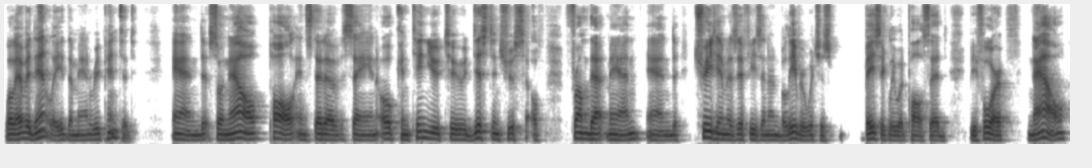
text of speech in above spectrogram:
Well, evidently the man repented. And so now Paul, instead of saying, Oh, continue to distance yourself from that man and treat him as if he's an unbeliever, which is basically what Paul said before. Now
